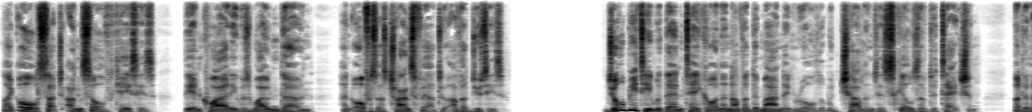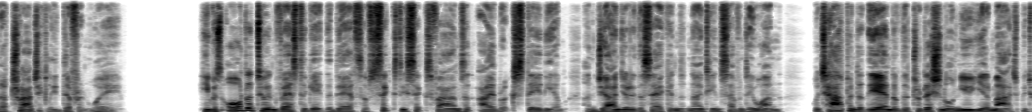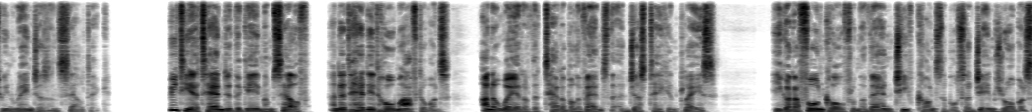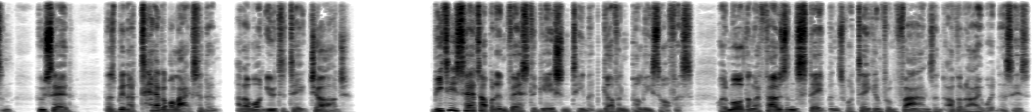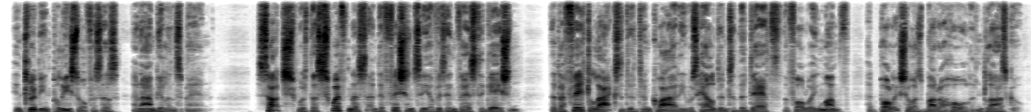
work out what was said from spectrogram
Like all such unsolved cases, the inquiry was wound down and officers transferred to other duties. Joe Beattie would then take on another demanding role that would challenge his skills of detection but in a tragically different way. He was ordered to investigate the deaths of 66 fans at Ibrox Stadium on January 2, 1971, which happened at the end of the traditional New Year match between Rangers and Celtic. Beattie attended the game himself and had headed home afterwards, unaware of the terrible events that had just taken place. He got a phone call from the then Chief Constable, Sir James Robertson, who said, There's been a terrible accident and I want you to take charge. Beattie set up an investigation team at Govan Police Office, where more than a thousand statements were taken from fans and other eyewitnesses, including police officers and ambulance men. Such was the swiftness and efficiency of his investigation that a fatal accident inquiry was held into the deaths the following month at Pollokshaws Borough Hall in Glasgow.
